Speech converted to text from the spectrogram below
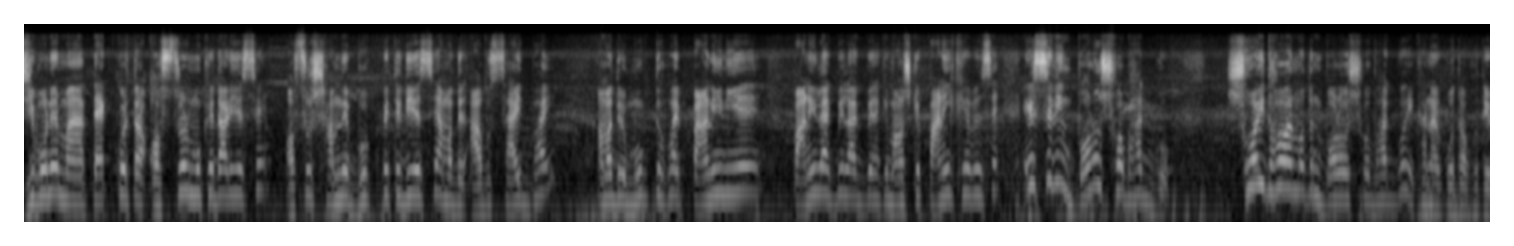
জীবনের মায়া ত্যাগ করে তারা অস্ত্রর মুখে দাঁড়িয়েছে, অস্ত্রর সামনে বুক পেতে দিয়েছে আমাদের আবু সাইদ ভাই। আমাদের মুগ্ধ ভাই পানি নিয়ে। পানি লাগবে লাগবে নাকি মানুষকে পানি খেয়েছে এর সেদিন বড় সৌভাগ্য, শহীদ হওয়ার মতন বড় সৌভাগ্য এখানে আর কোথাও হতে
